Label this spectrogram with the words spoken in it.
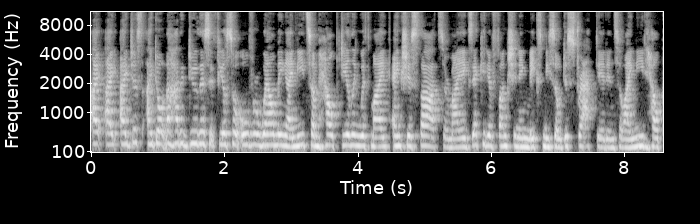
I, I, I just, I don't know how to do this. It feels so overwhelming. I need some help dealing with my anxious thoughts or my executive functioning makes me so distracted. And so I need help.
